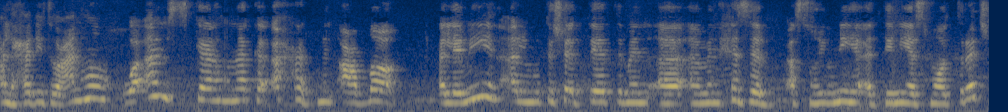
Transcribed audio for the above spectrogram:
الحديث عنه. وأمس كان هناك أحد من أعضاء اليمين المتشدد من من حزب الصهيونية الدينية سموتريتش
